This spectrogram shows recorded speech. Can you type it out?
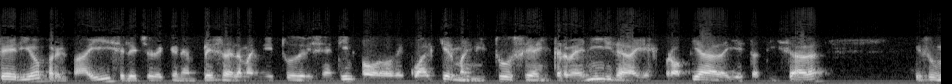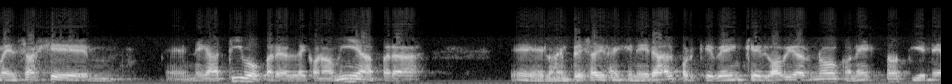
serio para el país el hecho de que una empresa de la magnitud de Vicentín o de cualquier magnitud sea intervenida y expropiada y estatizada es un mensaje mm, eh, negativo para la economía, para eh, los empresarios en general, porque ven que el gobierno con esto tiene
